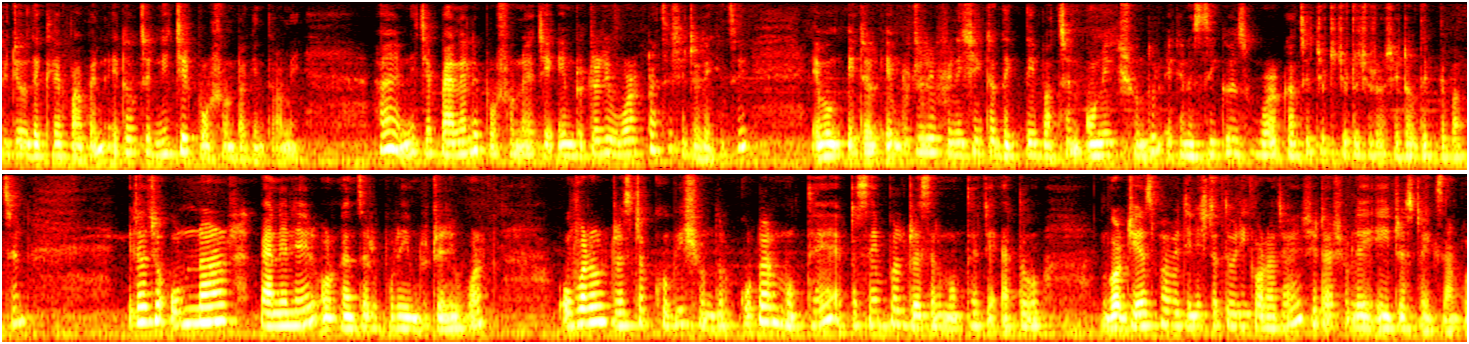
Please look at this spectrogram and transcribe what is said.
ভিডিও দেখলে পাবেন। এটা হচ্ছে নিচের পোর্শনটা কিন্তু আমি। হ্যাঁ নিচে প্যানেলে পোর্শনে যে এমব্রয়ডারি ওয়ার্কটা আছে, সেটা রেখেছি। এবং এটার এমব্রয়ডারি ফিনিশিংটা দেখতেই পাচ্ছেন, অনেক সুন্দর। এখানে সিকোয়েন্স ওয়ার্ক আছে, ছোটো ছোটো ছোটো, সেটাও দেখতে পাচ্ছেন। এটা হচ্ছে ওনার প্যানেলের অর্গানজার উপরে এমব্রয়ডারি ওয়ার্ক। ওভারঅল ড্রেসটা খুবই সুন্দর। কোটার মধ্যে, একটা সিম্পল ড্রেসের মধ্যে যে এত গর্জিয়াসভাবে জিনিসটা তৈরি করা যায়, সেটা আসলে এই ড্রেসটা এক্সাম্পল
